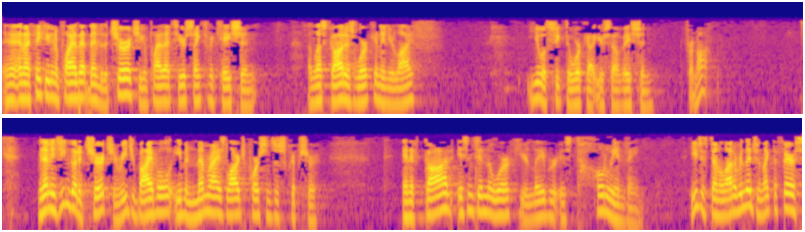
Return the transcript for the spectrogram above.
And, and I think you can apply that then to the church. You can apply that to your sanctification. Unless God is working in your life, you will seek to work out your salvation for naught mean, that means you can go to church and read your Bible, even memorize large portions of Scripture. And if God isn't in the work, your labor is totally in vain. You've just done a lot of religion, like the Pharisees.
